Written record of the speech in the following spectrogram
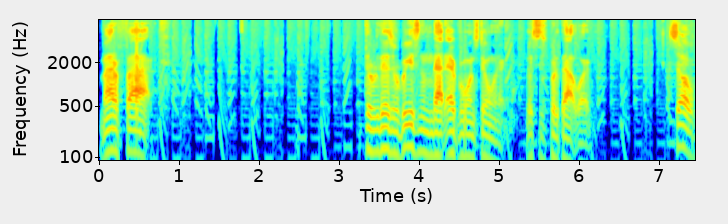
matter of fact, there, there's a reason that everyone's doing it. Let's just put it that way. So,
